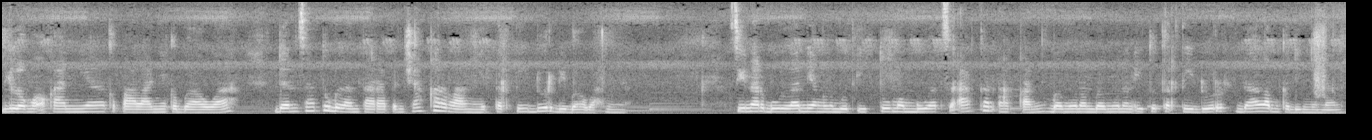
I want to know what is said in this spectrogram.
Dilongokkannya kepalanya ke bawah, dan satu belantara pencakar langit tertidur di bawahnya. Sinar bulan yang lembut itu membuat seakan-akan bangunan-bangunan itu tertidur dalam kedinginan.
